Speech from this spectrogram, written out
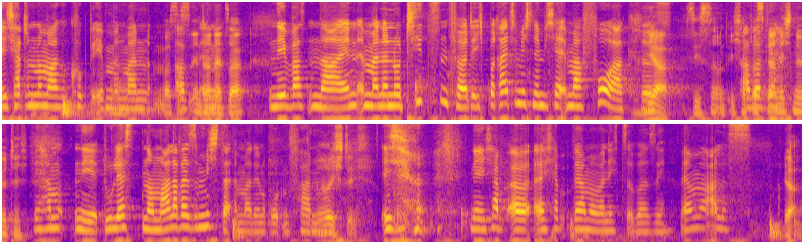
Ich hatte nur mal geguckt eben in meinen... was das Internet in, sagt? Nee, was, nein, in meine Notizen für heute. Ich bereite mich nämlich ja immer vor, Chris. Ja, siehst du, und ich habe das gar wir- nicht nötig. Wir haben, nee, du lässt normalerweise mich da immer den roten Faden. Richtig. Ich, nee, ich hab, äh, ich hab, wir haben aber nichts übersehen. Wir haben alles. Ja,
